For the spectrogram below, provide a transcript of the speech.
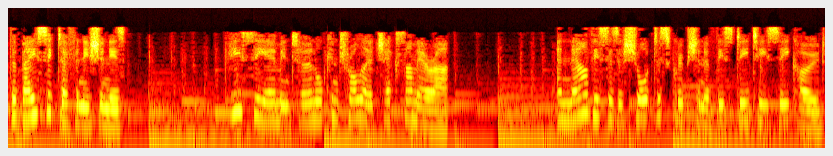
The basic definition is PCM internal controller checksum error. And now this is a short description of this DTC code.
